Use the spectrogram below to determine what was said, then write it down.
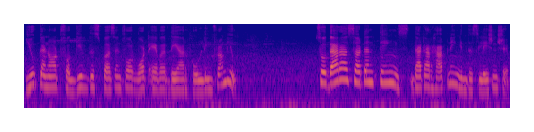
you cannot forgive this person for whatever they are holding from you. So there are certain things that are happening in this relationship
